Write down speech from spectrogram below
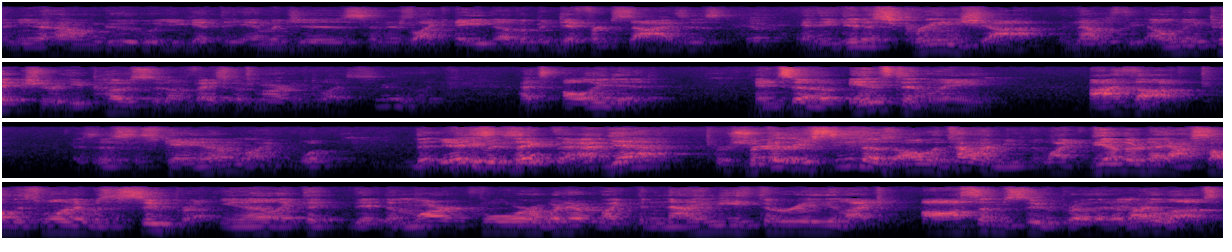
and you know how on Google you get the images, and there's like eight of them in different sizes. Yep. And he did a screenshot, and that was the only picture he posted on Facebook Marketplace. Really? That's all he did. And so instantly, I thought, is this a scam? Like, what? th- Yeah, you would think that. Yeah, For sure. Because you see those all the time. Like the other day, I saw this one. It was a Supra. You know, like the the, the Mark IV or whatever, like the '93, like awesome Supra that everybody loves.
